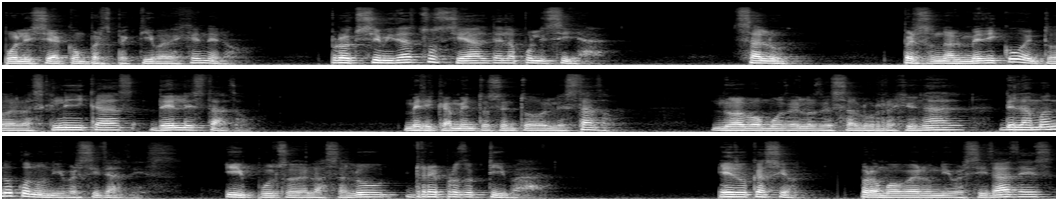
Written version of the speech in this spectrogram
Policía con perspectiva de género. Proximidad social de la policía. Salud. Personal médico en todas las clínicas del Estado. Medicamentos en todo el Estado Nuevo modelo de salud regional de la mano con universidades. Impulso de la salud reproductiva. Educación. Promover universidades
